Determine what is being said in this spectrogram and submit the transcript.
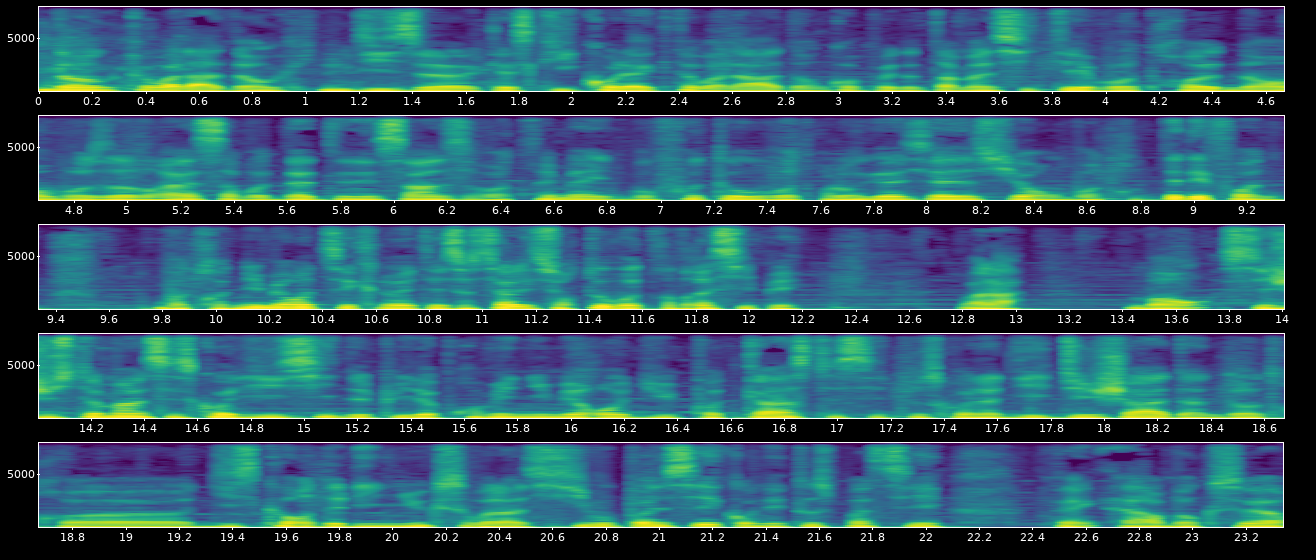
Donc voilà, donc ils nous disent euh, qu'est-ce qu'ils collectent, voilà. Donc on peut notamment citer votre nom, vos adresses, votre date de naissance, votre email, vos photos, votre localisation, votre téléphone, votre numéro de sécurité sociale et surtout votre adresse IP. Voilà. Bon, c'est justement c'est ce qu'on dit ici depuis le premier numéro du podcast. C'est tout ce qu'on a dit déjà dans d'autres euh, Discord de Linux. Voilà, si vous pensez qu'on est tous passés, enfin Airboxer,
